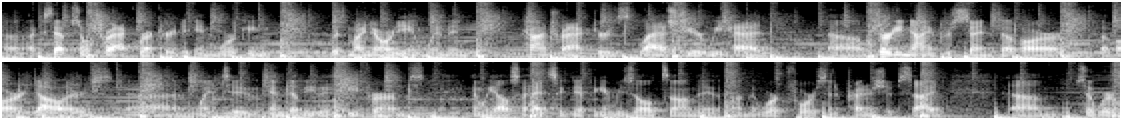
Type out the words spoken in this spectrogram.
uh, exceptional track record in working with minority and women contractors. Last year, we had um, 39% of our, of our dollars uh, went to MWESB firms, and we also had significant results on the, on the workforce and apprenticeship side. Um, So we're,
